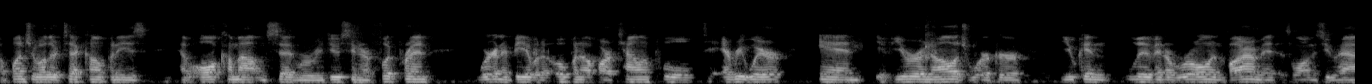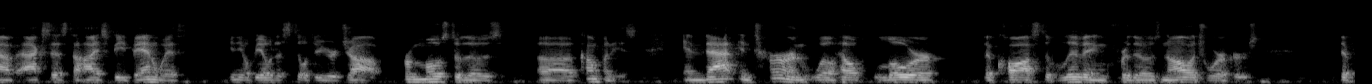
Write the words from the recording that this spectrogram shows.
a bunch of other tech companies have all come out and said we're reducing our footprint. We're going to be able to open up our talent pool to everywhere. And if you're a knowledge worker, you can live in a rural environment as long as you have access to high speed bandwidth and you'll be able to still do your job for most of those uh, companies. And that in turn will help lower the cost of living for those knowledge workers. The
